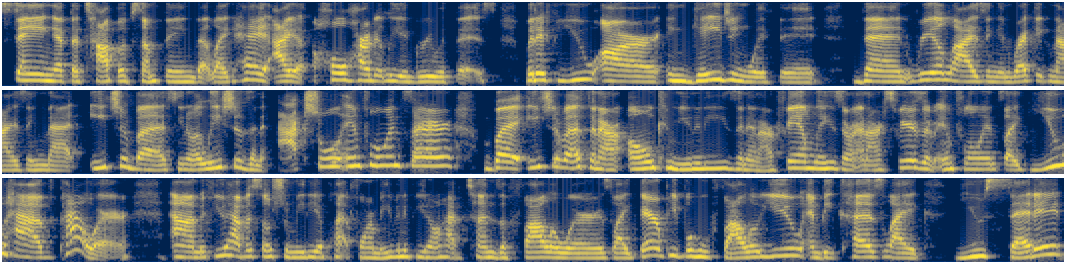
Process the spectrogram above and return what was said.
saying at the top of something that like hey i wholeheartedly agree with this. But if you are engaging with it then realizing and recognizing that each of us you know alisha's an actual influencer but each of us in our own communities and in our families or in our spheres of influence like you have power. Um, if you have a social media platform even if you don't have tons of followers like there are people who follow you and because like you said it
